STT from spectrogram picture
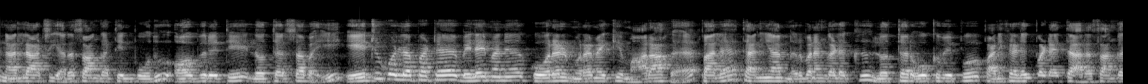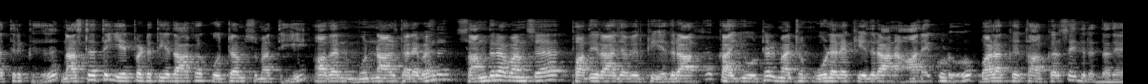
நல்லாட்சி அரசாங்கத்தின் போது அபிவிருத்தி லொத்தர் சபை ஏற்றுக்கொள்ளப்பட்ட விலைமனு கோரல் முறைமைக்கு மாறாக பல தனியார் நிறுவனங்களுக்கு லொத்தர் ஊக்குவிப்பு பணிகளை படைத்த அரசாங்கத்திற்கு நஷ்டத்தை ஏற்படுத்தியதாக குற்றம் சுமத்தி அதன் முன்னாள் தலைவர் சந்திரவம்ச பதிராஜாவிற்கு எதிராக கை கையூட்டல் மற்றும் ஊழலுக்கு எதிரான ஆணைக்குழு வழக்கு தாக்கல் செய்திருந்தது.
